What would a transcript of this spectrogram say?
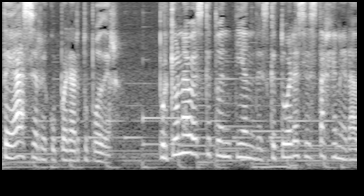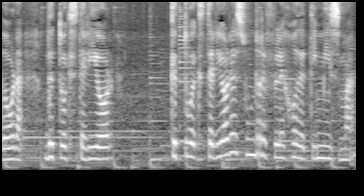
te hace recuperar tu poder. Porque una vez que tú entiendes que tú eres esta generadora de tu exterior, que tu exterior es un reflejo de ti misma,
